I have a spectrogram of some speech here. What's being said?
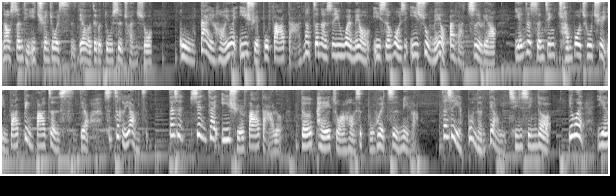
然后身体一圈就会死掉了这个都市传说。古代哈，因为医学不发达，那真的是因为没有医生或者是医术没有办法治疗。沿着神经传播出去，引发并发症，死掉是这个样子。但是现在医学发达了，得培爪哈是不会致命啦，但是也不能掉以轻心的，因为延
